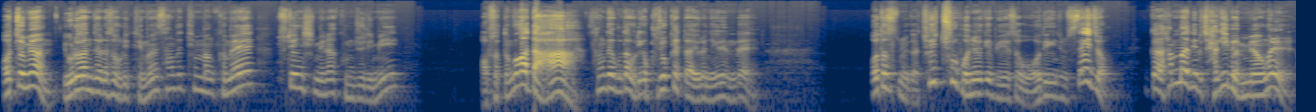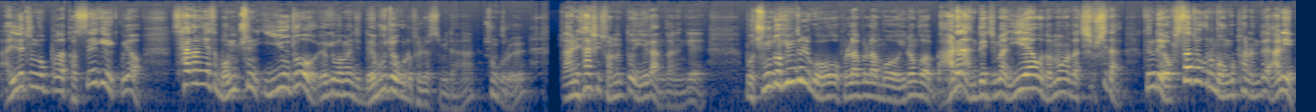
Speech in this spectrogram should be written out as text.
어쩌면 요르단전에서 우리 팀은 상대 팀만큼의 투쟁심이나 굶주림이 없었던 것 같다. 상대보다 우리가 부족했다 이런 얘기를 했는데 어떻습니까? 최초 번역에 비해서 워딩이 좀 세죠. 그러니까 한마디로 자기 변명을 알려진 것보다 더 세게 있고요. 4강에서 멈춘 이유도 여기 보면 이제 내부적으로 돌렸습니다. 충구를. 아니 사실 저는 또 이해가 안 가는 게 뭐 중동 힘들고 블라블라 뭐 이런 거 말은 안 되지만 이해하고 넘어간다 칩시다. 근데 역사적으로 뭐 언급하는데 아니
